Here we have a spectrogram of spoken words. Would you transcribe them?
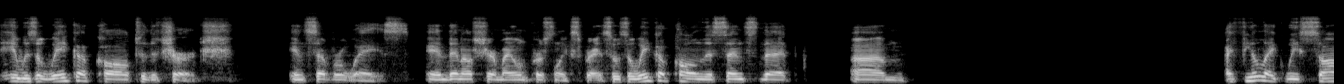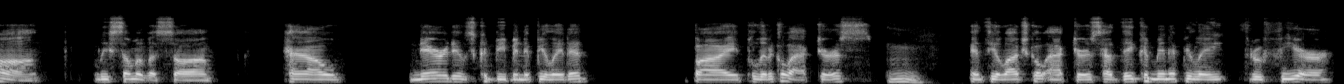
it was a wake up call to the church in several ways. And then I'll share my own personal experience. So it's a wake up call in the sense that um, I feel like we saw at least some of us saw, how narratives could be manipulated by political actors Mm. and theological actors, how they could manipulate through fear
